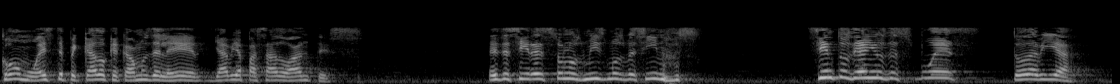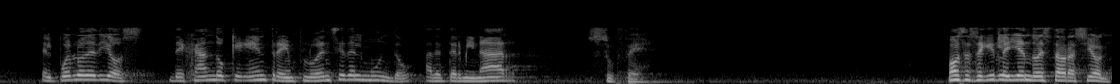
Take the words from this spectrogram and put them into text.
cómo este pecado que acabamos de leer ya había pasado antes. Es decir, son los mismos vecinos. Cientos de años después, todavía el pueblo de Dios dejando que entre influencia del mundo a determinar su fe. Vamos a seguir leyendo esta oración.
